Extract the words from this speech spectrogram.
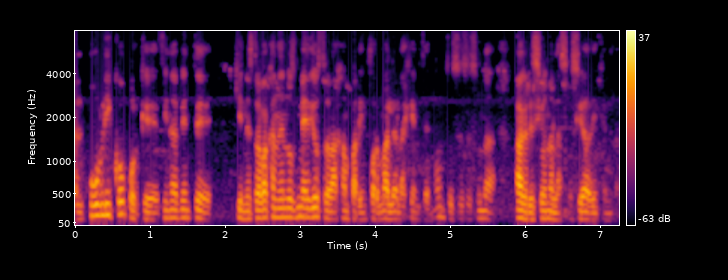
al público, porque finalmente quienes trabajan en los medios trabajan para informarle a la gente, ¿no? Entonces es una agresión a la sociedad en general.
